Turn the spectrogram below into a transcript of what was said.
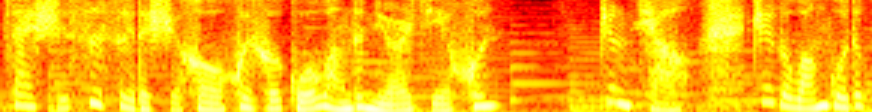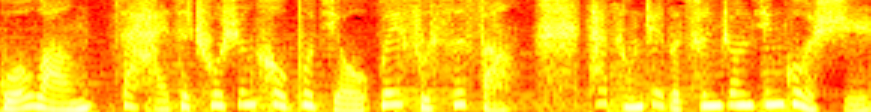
在十四岁的时候会和国王的女儿结婚。正巧，这个王国的国王在孩子出生后不久微服私访。从这个村庄经过时，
